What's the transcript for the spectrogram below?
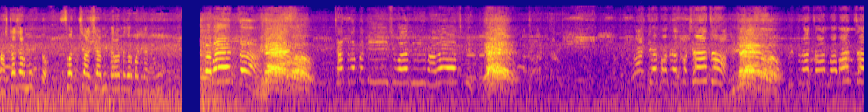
भ्रष्टाचार मुक्त स्वच्छ अशी आम्ही कराड नगरपालिका देऊ. छत्रपती शिवाजी महाराज राष्ट्रीय काँग्रेस पक्षाचा पृथ्वीराज बाबांचा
